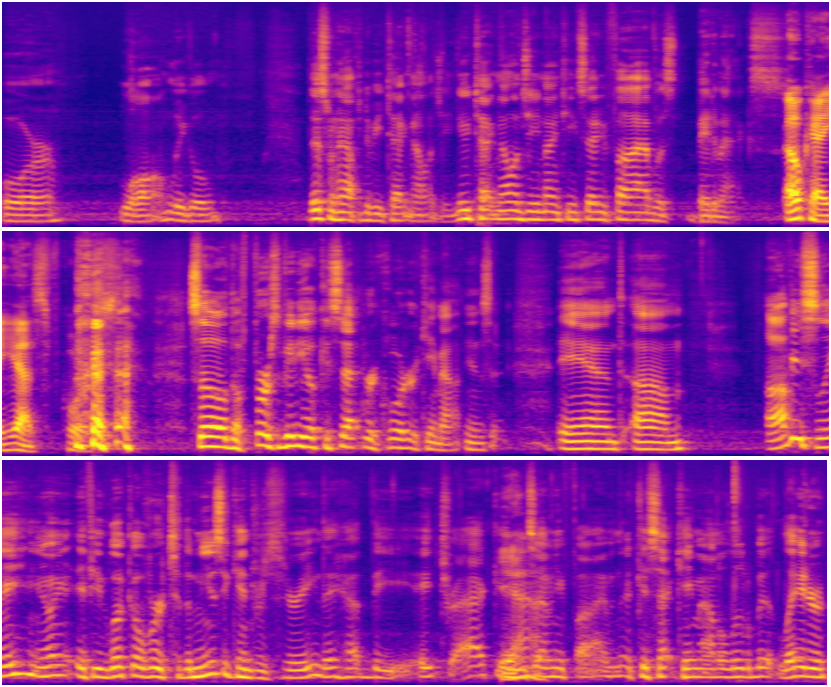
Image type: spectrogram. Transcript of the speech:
or law, legal. This one happened to be technology. New technology in 1975 was Betamax. Okay, yes, of course. So the first video cassette recorder came out, in, and um, obviously, you know, if you look over to the music industry, they had the eight-track in Yeah. '75, and the cassette came out a little bit later.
